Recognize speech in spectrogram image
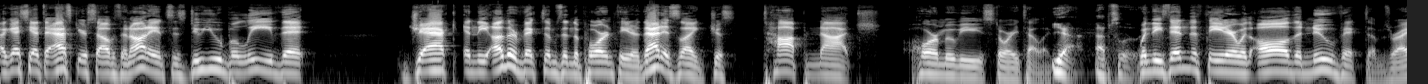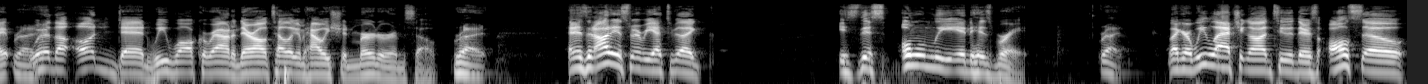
I guess you have to ask yourself as an audience is do you believe that Jack and the other victims in the porn theater, that is like just top notch horror movie storytelling. Yeah, absolutely. When he's in the theater with all the new victims, right? Right. We're the undead. We walk around and they're all telling him how he should murder himself. right. And as an audience member, you have to be like, is this only in his brain? Right. Like, are we latching on to there's also,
